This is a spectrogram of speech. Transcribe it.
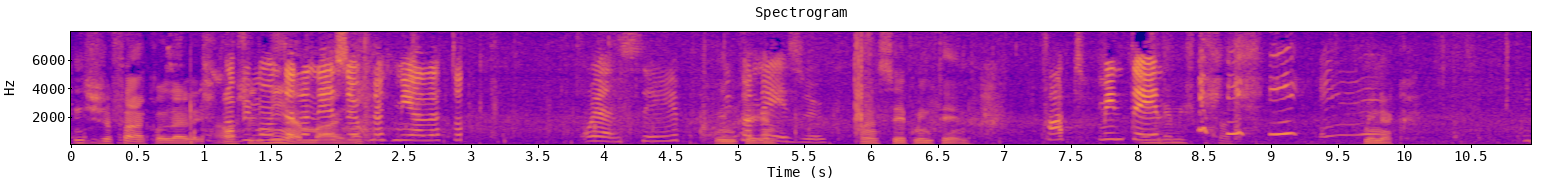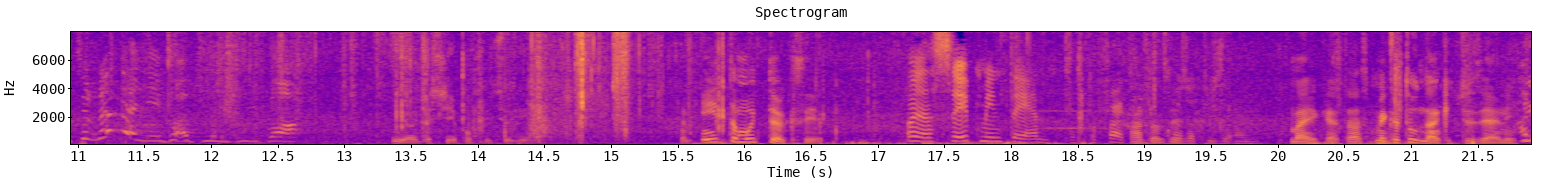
nincs is a fákon levél. Robi, mondd a nézőknek milyen lett a... Olyan szép, mint, Mint a nézők. Olyan szép, mint én. Hát, mint én. Engem is mutas. Minek? Hogy te ne menjél be a dzsungliba. Jaj, de szép a picuri. Itt amúgy tök szép. Olyan szép, mint én. Most a fát Hát azért. tüzelni. Melyiket? Azt még ha tudnánk itt tüzelni. Hát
